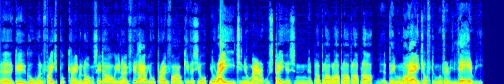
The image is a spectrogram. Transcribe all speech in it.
uh, Google and Facebook came along and said, "Oh, you know, fill out your profile, give us your, your age and your marital status and blah blah blah blah blah blah," people my age often were very leery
